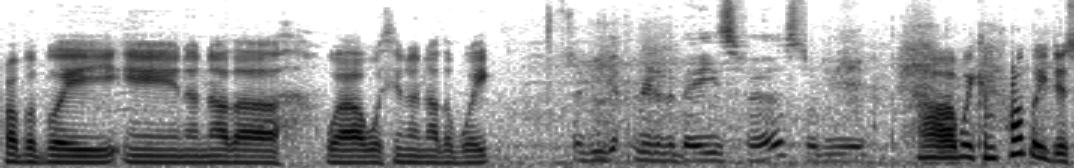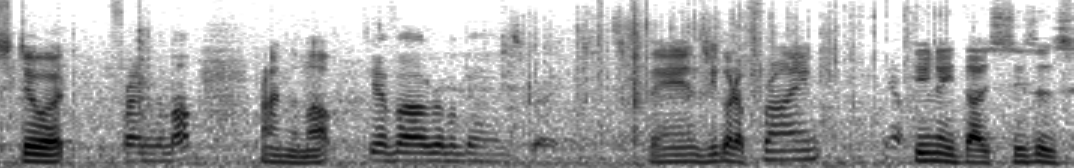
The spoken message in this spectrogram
Probably in another, well, within another week. So do you get rid of the bees first, or do you Uh, we can probably just do it, frame them up? frame them up. Do you have uh, rubber bands? Great. Bands, you got a frame. Yep. Do you need those scissors?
